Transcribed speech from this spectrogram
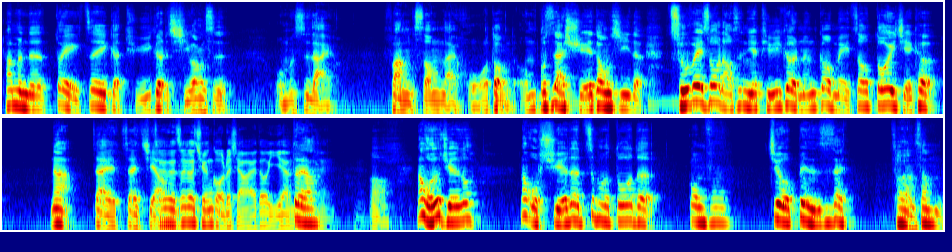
他们的对这一个体育课的期望是：我们是来放松、来活动的，我们不是来学东西的。除非说老师你的体育课能够每周多一节课，那再再教。这个这个全国的小孩都一样。对啊。哦，那我就觉得说，那我学了这么多的功夫，就变成是在操场上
